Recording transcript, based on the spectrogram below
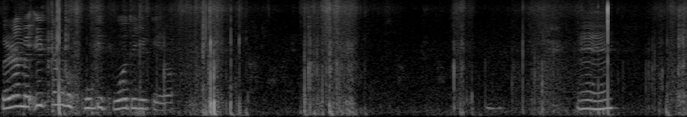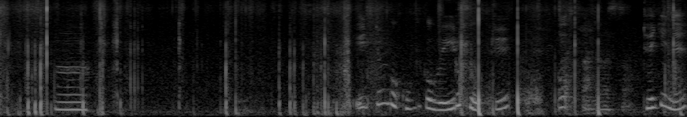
그러면 1등급 고기 구워 드릴게요. 1등급 고기가 왜 이렇게 없지? 어? 가져왔어. 돼지네.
